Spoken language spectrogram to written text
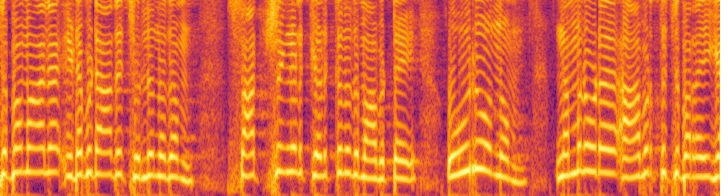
ജപമാല ഇടപെടാതെ ചൊല്ലുന്നതും സാക്ഷ്യങ്ങൾ കേൾക്കുന്നതുമാവട്ടെ. ഓരോന്നും നമ്മളോട് ആവർത്തിച്ച് പറയുക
